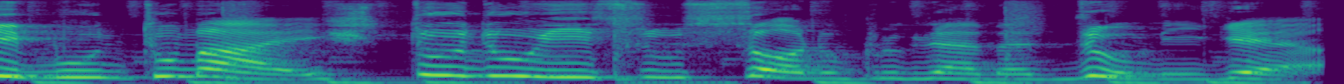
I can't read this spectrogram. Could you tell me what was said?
E muito mais. Tudo isso só no programa do Miguel.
